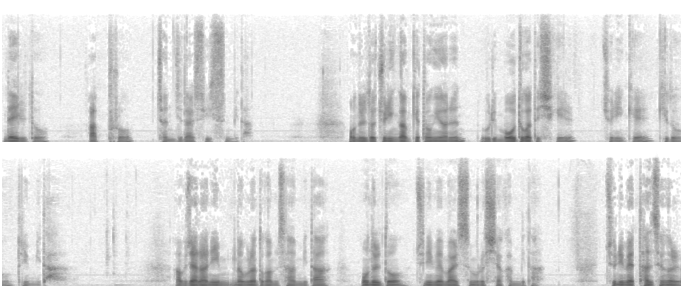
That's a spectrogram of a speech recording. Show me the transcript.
내일도 앞으로 전진할 수 있습니다. 오늘도 주님과 함께 동행하는 우리 모두가 되시길 주님께 기도드립니다. 아버지 하나님 너무나도 감사합니다. 오늘도 주님의 말씀으로 시작합니다. 주님의 탄생을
